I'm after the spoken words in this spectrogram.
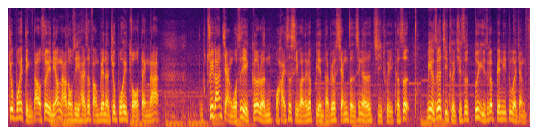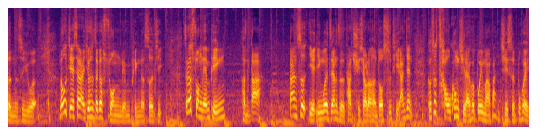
就不会顶到，所以你要拿东西还是方便的，就不会左顶啦。虽然讲我自己个人我还是喜欢那个 B N W 象征性的鸡腿，可是没有这个鸡腿，其实对于这个便利度来讲真的是有了。然后接下来就是这个双联屏的设计，这个双联屏很大。但是也因为这样子，它取消了很多实体按键。可是操控起来会不会麻烦？其实不会。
